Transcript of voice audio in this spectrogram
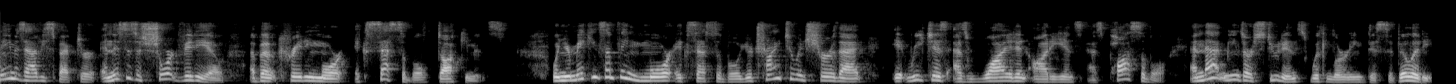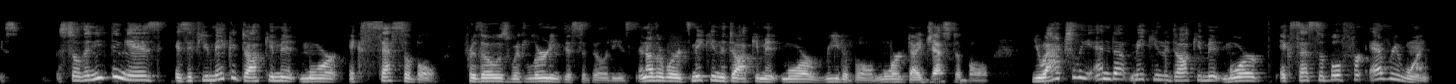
name is Avi Spector, and this is a short video about creating more accessible documents. When you're making something more accessible, you're trying to ensure that it reaches as wide an audience as possible, and that means our students with learning disabilities. So the neat thing is, is if you make a document more accessible for those with learning disabilities, in other words, making the document more readable, more digestible, you actually end up making the document more accessible for everyone.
